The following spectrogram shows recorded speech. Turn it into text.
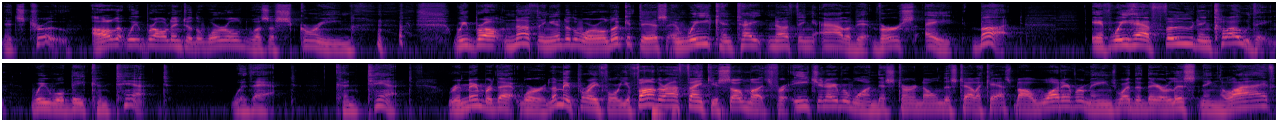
It's true. All that we brought into the world was a scream. we brought nothing into the world. Look at this, and we can take nothing out of it. Verse 8. But if we have food and clothing, we will be content with that. Content. Remember that word. Let me pray for you. Father, I thank you so much for each and every one that's turned on this telecast by whatever means, whether they're listening live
